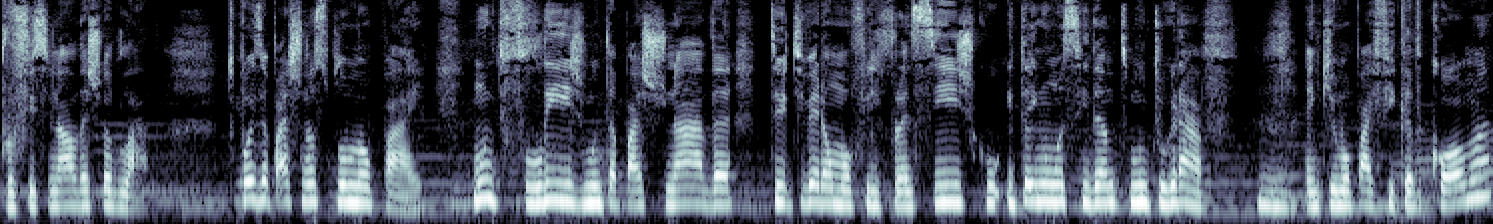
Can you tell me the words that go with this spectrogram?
profissional deixou de lado. Depois apaixonou-se pelo meu pai. Muito feliz, muito apaixonada. Ti- Tiveram o meu filho Francisco e tem um acidente muito grave em que o meu pai fica de coma,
